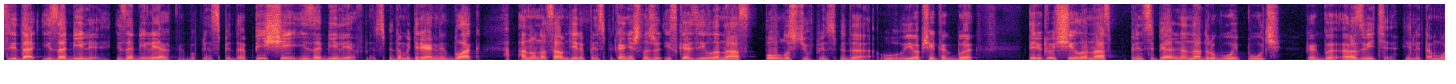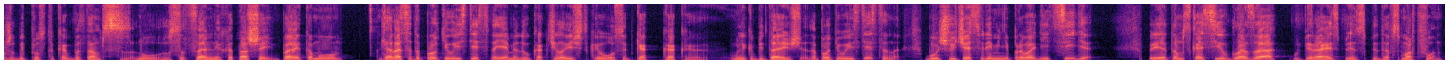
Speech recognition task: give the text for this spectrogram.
среда изобилия, изобилия, как бы, в принципе, да, пищи, изобилия, в принципе, да, материальных благ, оно на самом деле, в принципе, конечно же, исказило нас полностью, в принципе, да, и вообще как бы переключило нас принципиально на другой путь как бы развития или там, может быть, просто как бы там ну, социальных отношений. Поэтому для нас это противоестественно, я имею в виду, как человеческая особь, как, как э, млекопитающая. Это противоестественно большую часть времени проводить сидя, при этом скосив глаза, упираясь, в принципе, да, в смартфон.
